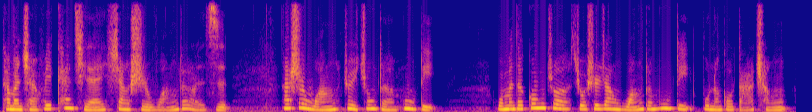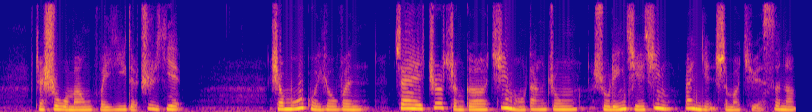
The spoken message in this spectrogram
他们才会看起来像是王的儿子。那是王最终的目的。我们的工作就是让王的目的不能够达成，这是我们唯一的志业。小魔鬼又问：在这整个计谋当中，属灵捷径扮演什么角色呢？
